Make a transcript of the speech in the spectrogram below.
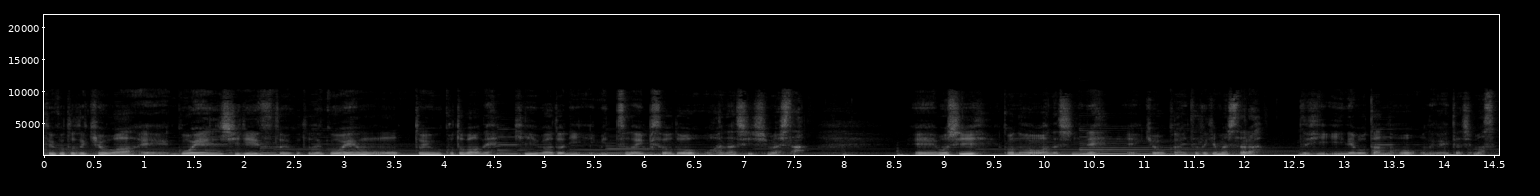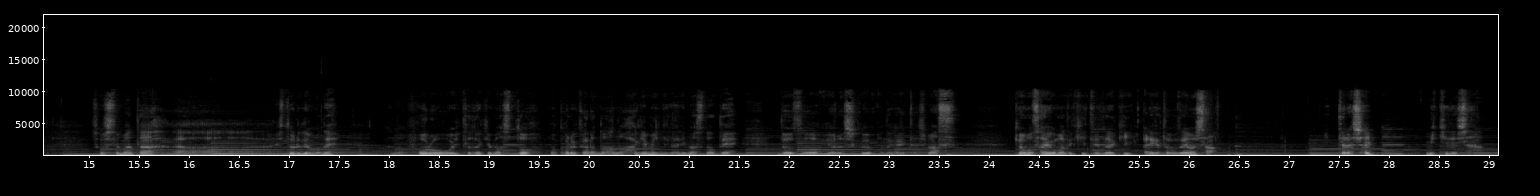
ということで今日は、えー、ご縁シリーズということでご縁をという言葉をねキーワードに3つのエピソードをお話ししました、えー、もしこのお話にね、え共感いただけましたら是非いいねボタンの方お願いいたします。そしてまた一人でもねあのフォローをいただけますと、まこれからのあの励みになりますのでどうぞよろしくお願いいたします。今日も最後まで聞いていただきありがとうございました。いってらっしゃい。ミッキーでした。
